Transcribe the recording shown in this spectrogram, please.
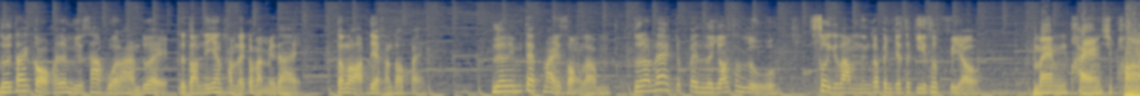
โดยใต้เกาะก็จะมีซากโบราณด้วย แต่ตอนนี้ยังทำอะไรกับมันไม่ได้ ต้องรออัปเดตครั้งต่อไป เรือลิมิเต็ดใหม่ 2 ลำ โดยลำแรกจะเป็นเรือยอชต์สลูส่วนอีกลำหนึ่งก็เป็นเจ็ตสกีสุดเฟี้ยว แม่งแพงชิบหาย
